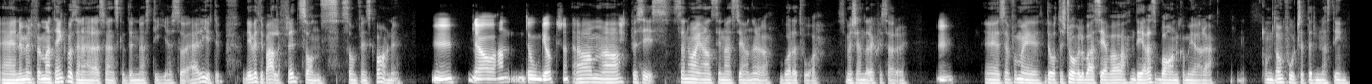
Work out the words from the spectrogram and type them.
Eh, nej men för man tänker på sådana här svenska dynastier så är det ju typ, det är väl typ Alfredsons som finns kvar nu. Mm. Ja, och han dog ju också. Ja, men, ja precis. Sen har ju han sina söner då, båda två, som är kända regissörer. Mm. Eh, sen får man ju, det återstår väl att bara se vad deras barn kommer göra. Om de fortsätter dynastin.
